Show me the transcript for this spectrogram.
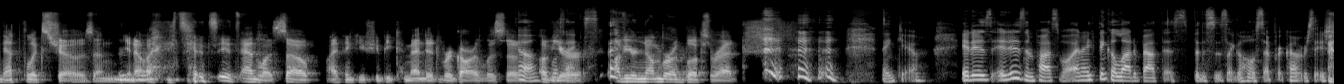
Netflix shows, and mm-hmm. you know mm-hmm. it's it's it's endless. So I think you should be commended regardless of, oh, of well, your of your number of books read. Thank you. It is it is impossible, and I think a lot about this, but this is like a whole separate conversation.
